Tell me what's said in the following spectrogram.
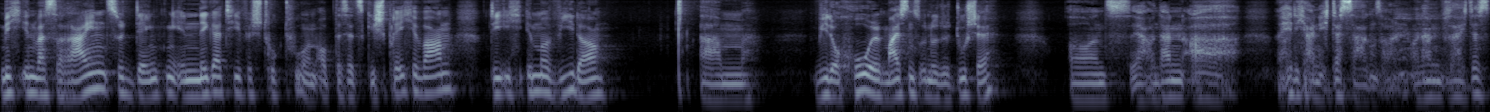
mich in was reinzudenken, in negative Strukturen. Ob das jetzt Gespräche waren, die ich immer wieder ähm, wiederhole, meistens unter der Dusche. Und ja, und dann, ah, hätte ich eigentlich das sagen sollen. Und dann sage ich das.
